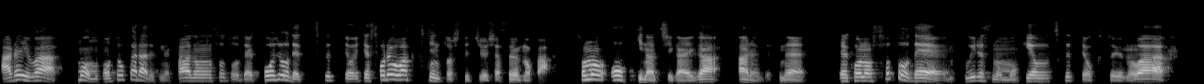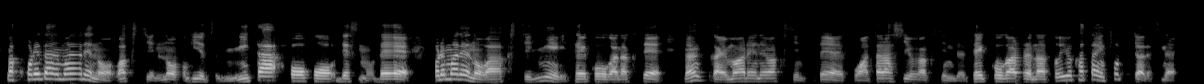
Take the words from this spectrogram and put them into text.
あるいはもう元からですね体の外で工場で作っておいて、それをワクチンとして注射するのか、その大きな違いがあるんですね。で、この外でウイルスの模型を作っておくというのは、まあ、これまでのワクチンの技術に似た方法ですので、これまでのワクチンに抵抗がなくて、なんか mRNA ワクチンってこう新しいワクチンで抵抗があるなという方にとってはですね、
